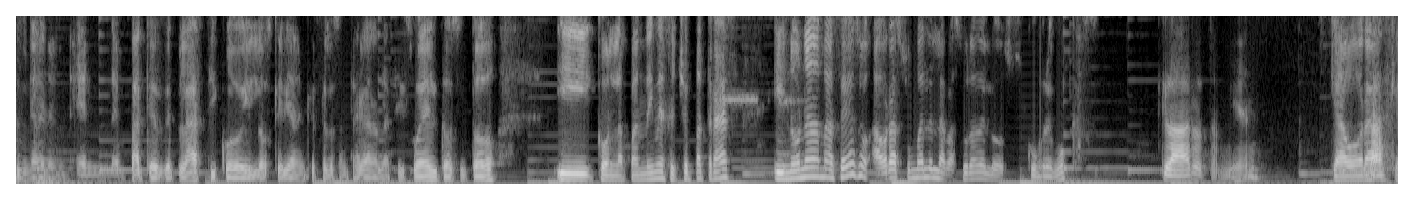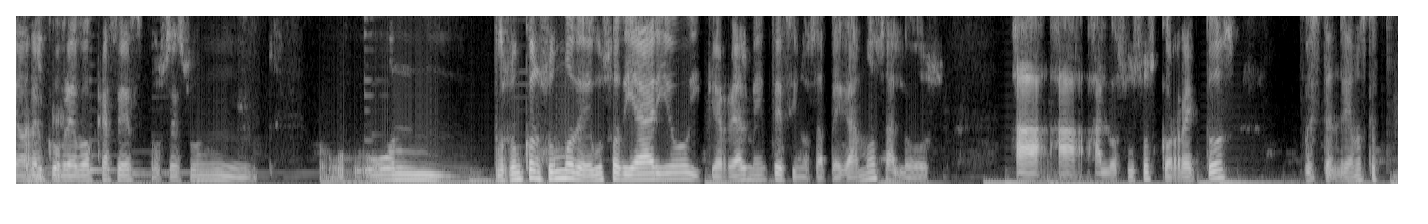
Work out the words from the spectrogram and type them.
en, en, empaques de plástico y los querían que se los entregaran así sueltos y todo. Y con la pandemia se echó para atrás. Y no nada más eso, ahora súmale la basura de los cubrebocas. Claro, también. Que ahora, que ahora el cubrebocas es, pues es un, un, pues un consumo de uso diario y que realmente si nos apegamos a los, a, a, los usos correctos, pues tendríamos que estar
